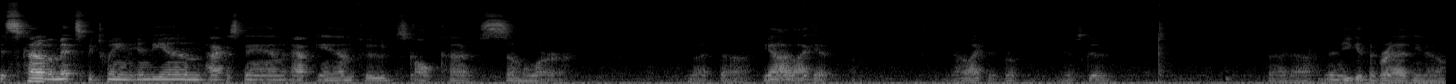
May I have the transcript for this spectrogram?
It's kind of a mix between Indian, Pakistan, Afghan food. It's all kind of similar, but uh, yeah, I like it. I liked it. It was good. But uh, then you get the bread, you know,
